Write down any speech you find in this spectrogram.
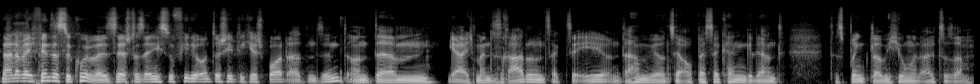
Nein, aber ich finde das so cool, weil es ja schlussendlich so viele unterschiedliche Sportarten sind. Und ähm, ja, ich meine, das Radeln sagt ja eh, und da haben wir uns ja auch besser kennengelernt. Das bringt, glaube ich, Jung und Alt zusammen.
